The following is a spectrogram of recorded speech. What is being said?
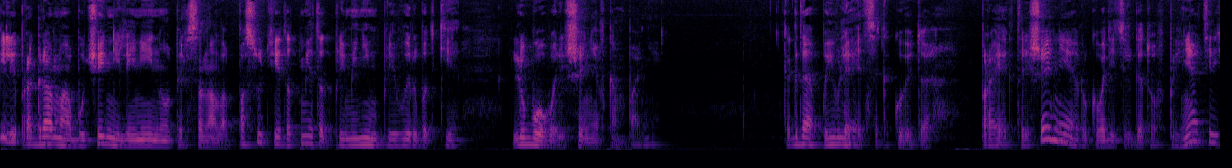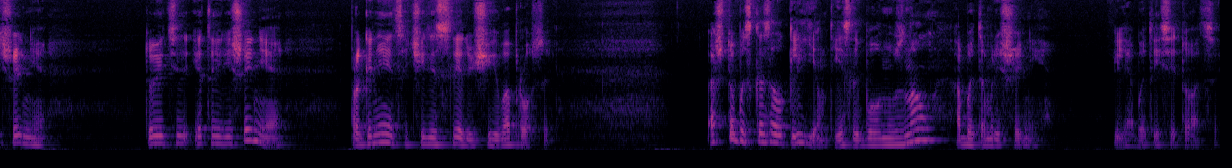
или программа обучения линейного персонала. По сути, этот метод применим при выработке любого решения в компании – когда появляется какой-то проект решения, руководитель готов принять решение, то эти, это решение прогоняется через следующие вопросы. А что бы сказал клиент, если бы он узнал об этом решении или об этой ситуации?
